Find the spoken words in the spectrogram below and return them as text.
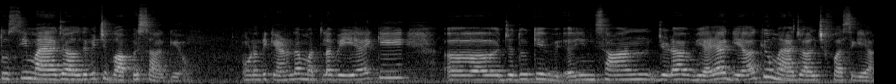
ਤੁਸੀਂ ਮਾਇਆ ਜਾਲ ਦੇ ਵਿੱਚ ਵਾਪਸ ਆ ਗਏ ਹੋ। ਉਹਨਾਂ ਦੇ ਕਹਿਣ ਦਾ ਮਤਲਬ ਇਹ ਹੈ ਕਿ ਜਦੋਂ ਕਿ ਇਨਸਾਨ ਜਿਹੜਾ ਵਿਆਹਿਆ ਗਿਆ ਕਿ ਉਹ ਮਾਇਆ ਜਾਲ 'ਚ ਫਸ ਗਿਆ।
